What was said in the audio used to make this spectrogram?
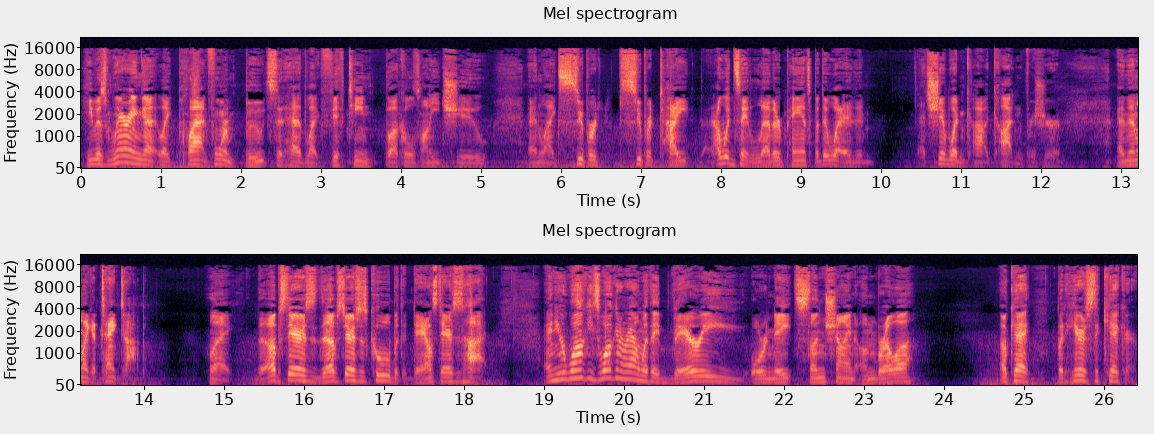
He was wearing uh, like platform boots that had like 15 buckles on each shoe, and like super super tight. I wouldn't say leather pants, but they was that shit wasn't cotton for sure. And then like a tank top, like the upstairs the upstairs is cool, but the downstairs is hot. And you're walking he's walking around with a very ornate sunshine umbrella. Okay, but here's the kicker.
